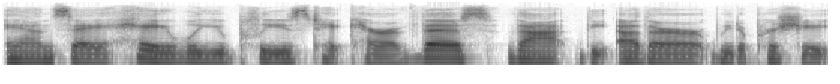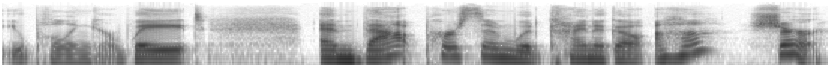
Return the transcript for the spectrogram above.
and say, Hey, will you please take care of this, that, the other? We'd appreciate you pulling your weight. And that person would kind of go, Uh huh, sure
